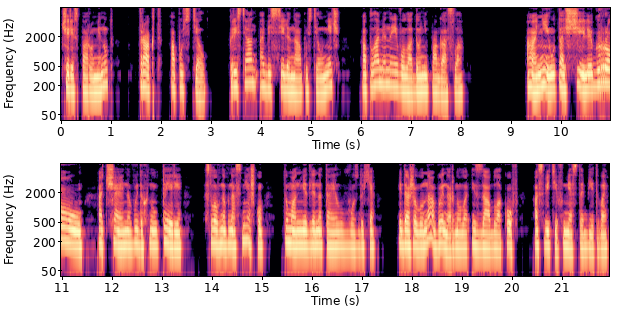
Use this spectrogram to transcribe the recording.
Через пару минут тракт опустел. Кристиан обессиленно опустил меч, а пламя на его ладони погасло. «Они утащили Гроу!» — отчаянно выдохнул Терри — словно в насмешку, туман медленно таял в воздухе, и даже луна вынырнула из-за облаков, осветив место битвы.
